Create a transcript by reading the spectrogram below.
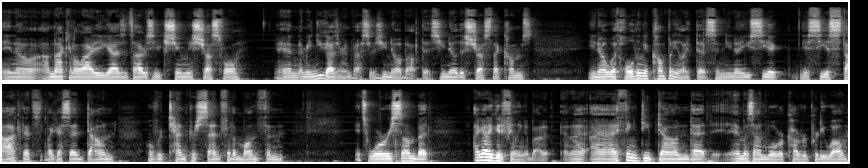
you know, I'm not going to lie to you guys. It's obviously extremely stressful. And I mean, you guys are investors. You know about this. You know the stress that comes, you know, with holding a company like this. And, you know, you see a, you see a stock that's, like I said, down over 10% for the month. And it's worrisome, but I got a good feeling about it. And I, I think deep down that Amazon will recover pretty well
